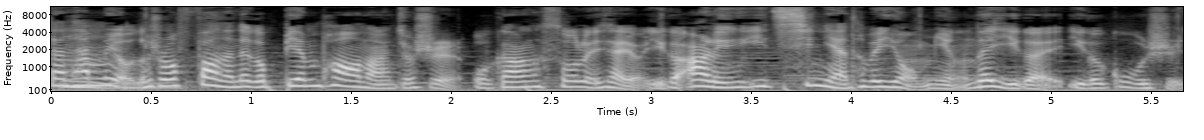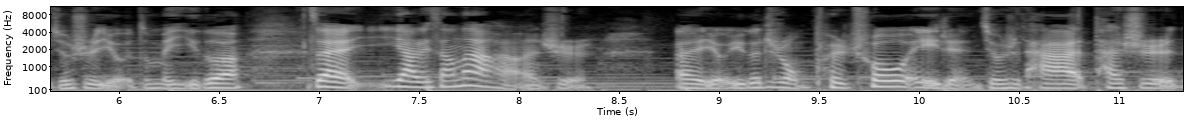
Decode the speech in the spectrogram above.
但他们有的时候放的那个鞭炮呢，就是我刚刚搜了一下，有一个二零一七年特别有名的一个一个故事，就是有这么一个在亚利桑那好像是。呃，有一个这种 patrol agent，就是他他是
